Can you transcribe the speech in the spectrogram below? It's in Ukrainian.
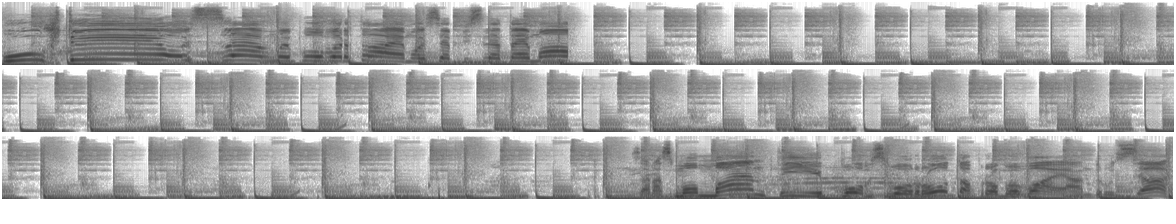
Ух ти! Ось це ми повертаємося після тайма. Зараз момент і повз ворота пробиває Андрусяк.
